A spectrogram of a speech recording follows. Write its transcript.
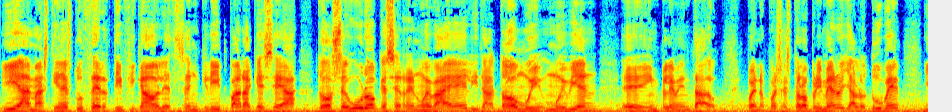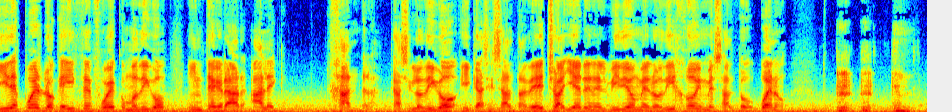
y además tienes tu certificado Let's Encrypt para que sea todo seguro, que se renueva él y tal, todo muy, muy bien eh, implementado. Bueno, pues esto lo primero, ya lo tuve y después lo que hice fue, como digo, integrar Alejandra. Casi lo digo y casi salta. De hecho, ayer en el vídeo me lo dijo y me saltó. Bueno.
